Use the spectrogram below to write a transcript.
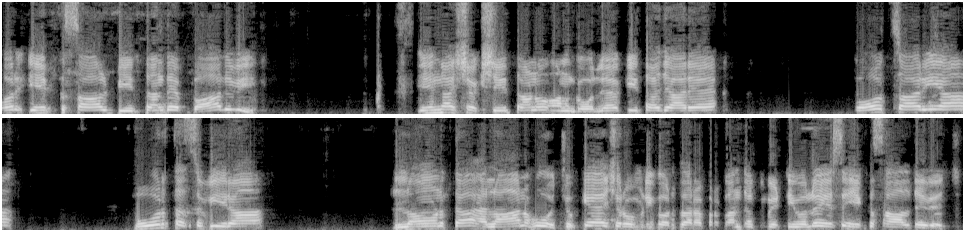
ਔਰ ਇੱਕ ਸਾਲ ਬੀਤਣ ਦੇ ਬਾਅਦ ਵੀ ਇਹਨਾਂ ਸ਼ਖਸੀਅਤਾਂ ਨੂੰ ਅਣਗੋਲਿਆ ਕੀਤਾ ਜਾ ਰਿਹਾ ਹੈ। ਬਹੁਤ ਸਾਰੀਆਂ ਹੋਰ ਤਸਵੀਰਾਂ ਲਾਉਣ ਦਾ ਐਲਾਨ ਹੋ ਚੁੱਕਿਆ ਹੈ। ਸ਼੍ਰੋਮਣੀ ਗੁਰਦੁਆਰਾ ਪ੍ਰਬੰਧਕ ਕਮੇਟੀ ਵੱਲੋਂ ਇਸ 1 ਸਾਲ ਦੇ ਵਿੱਚ।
